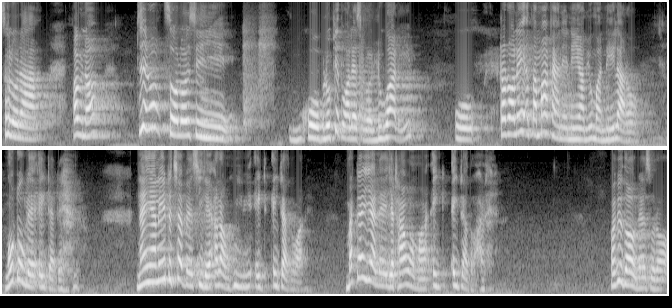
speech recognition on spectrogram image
ဆိုလိုတာဟုတ်ပြီနော်ကျတော့ဆိုလို့ရှိရင်ဟိုဘယ်လိုဖြစ်သွားလဲဆိုတော့လူကလေဟိုတော်တော်လေးအသမခံတဲ့နေရာမျိုးမှာနေလာတော့ငုတ်တုတ်လဲအိတ်တက်တယ်နိုင်ရန်လေးတစ်ချက်ပဲရှိတယ်အဲ့ဒါကိုမှီပြီးအိတ်အိတ်တက်သွားတယ်မတက်ရက်လဲယထာပေါ်မှာအိတ်အိတ်တက်သွားတယ်ဘာဖြစ်သွားလို့လဲဆိုတော့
